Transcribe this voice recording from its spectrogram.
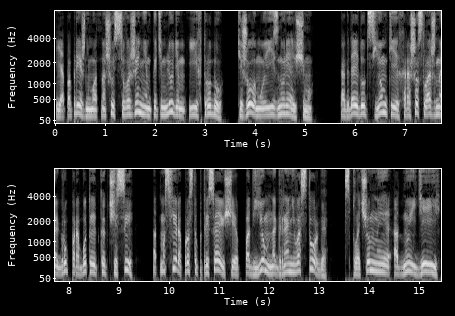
Я по-прежнему отношусь с уважением к этим людям и их труду, тяжелому и изнуряющему. Когда идут съемки, хорошо слаженная группа работает как часы. Атмосфера просто потрясающая, подъем на грани восторга. Сплоченные одной идеей,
